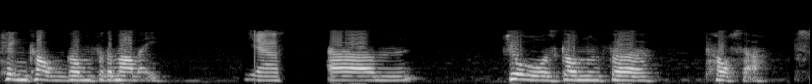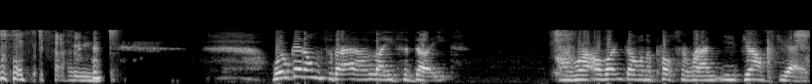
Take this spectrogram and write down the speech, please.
King Kong gone for the mummy. Yeah. Um, Jaws gone for Potter. Oh, don't. We'll get on to that at a later date. I won't, I won't go on a Potter rant just yet.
